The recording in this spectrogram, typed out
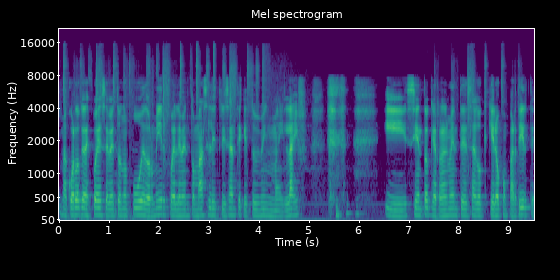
Me acuerdo que después de ese evento no pude dormir, fue el evento más electrizante que tuve en my life. y siento que realmente es algo que quiero compartirte.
